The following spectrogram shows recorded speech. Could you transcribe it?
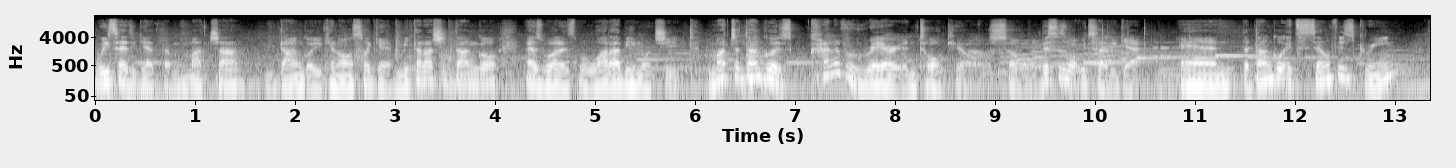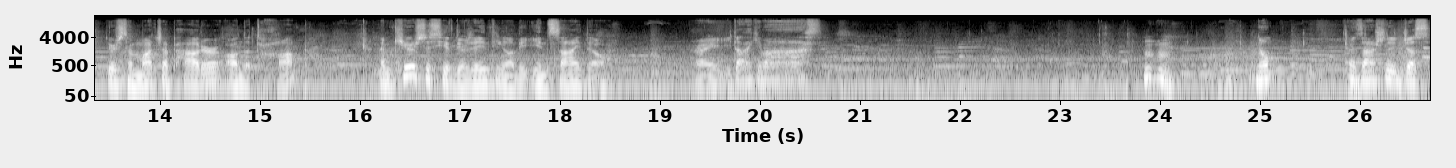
We said to get the matcha dango. You can also get mitarashi dango as well as warabi mochi. Matcha dango is kind of rare in Tokyo, so this is what we decided to get. And the dango itself is green. There's some matcha powder on the top. I'm curious to see if there's anything on the inside though. Alright, itadakimasu. Mm-mm. Nope. It's actually just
